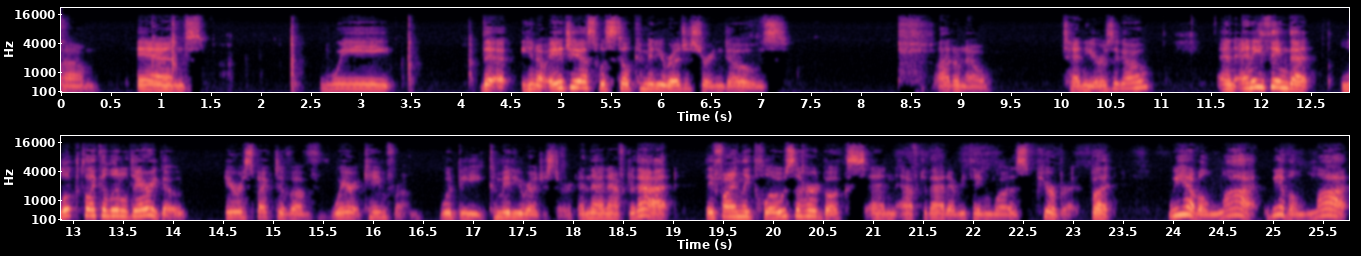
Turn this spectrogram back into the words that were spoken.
Um, and we, the, you know, AGS was still committee registering does, I don't know, 10 years ago. And anything that looked like a little dairy goat, irrespective of where it came from, would be committee registered. And then after that, they finally closed the herd books, and after that, everything was purebred. But we have a lot, we have a lot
